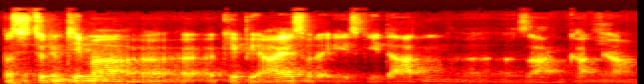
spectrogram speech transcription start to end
was ich zu dem Thema äh, KPIs oder ESG-Daten äh, sagen kann, ja.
